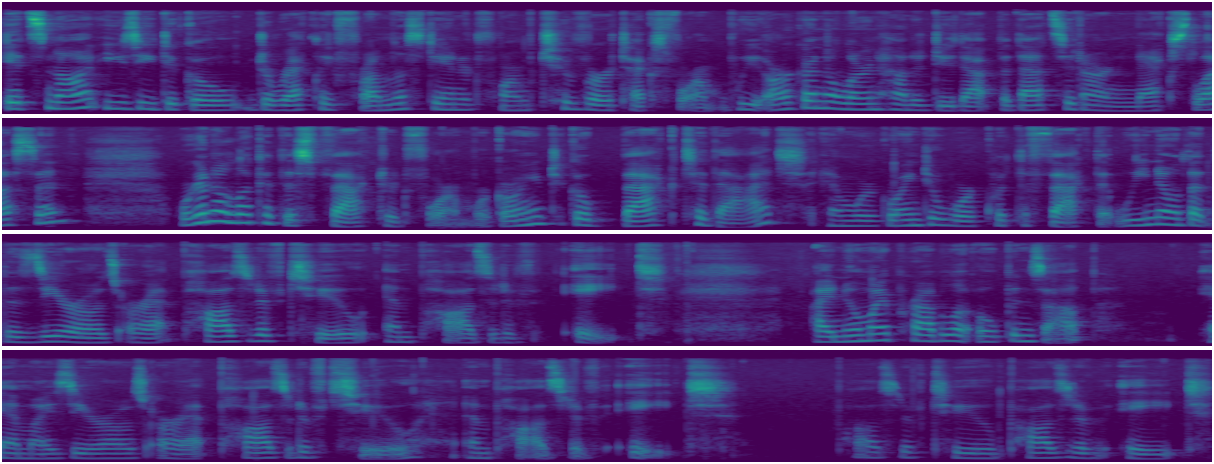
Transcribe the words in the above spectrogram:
it's not easy to go directly from the standard form to vertex form. We are going to learn how to do that, but that's in our next lesson. We're going to look at this factored form. We're going to go back to that, and we're going to work with the fact that we know that the zeros are at positive 2 and positive 8. I know my parabola opens up, and my zeros are at positive 2 and positive 8. Positive 2, positive 8,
